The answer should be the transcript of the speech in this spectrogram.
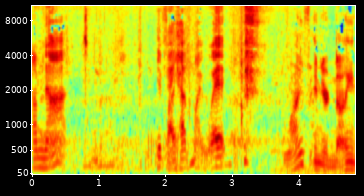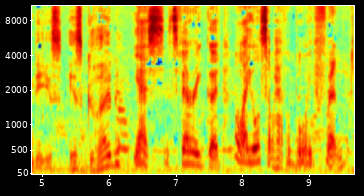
I'm not if I have my way. Life in your 90s is good? Yes, it's very good. Oh, I also have a boyfriend.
